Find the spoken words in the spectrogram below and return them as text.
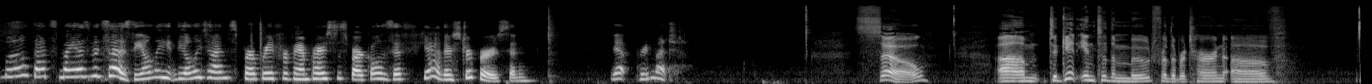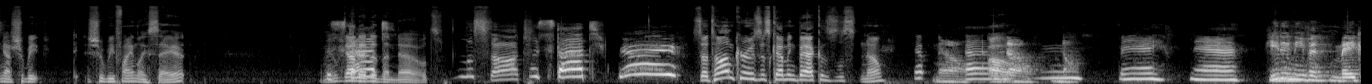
Well, that's my husband says. The only the only time it's appropriate for vampires to sparkle is if yeah, they're strippers and yep, pretty much. So, um, to get into the mood for the return of, yeah, should we should we finally say it? We got into in the Lestat. notes. Lestat. Let's start. Yay! So Tom Cruise is coming back as Lest- no. Yep. No, Uh, Oh. no, no. Eh, yeah. He didn't even make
